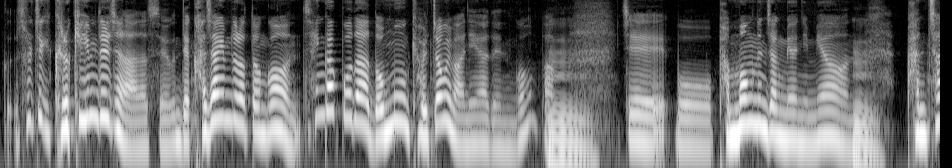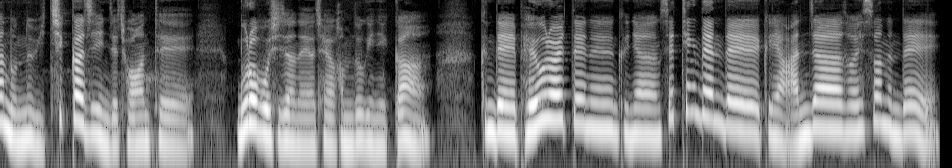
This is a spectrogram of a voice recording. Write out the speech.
그- 솔직히 그렇게 힘들진 않았어요. 근데 가장 힘들었던 건 생각보다 너무 결정을 많이 해야 되는 거. 막 음. 이제 뭐 밥 먹는 장면이면 음. 반찬 놓는 위치까지 이제 저한테 물어보시잖아요. 제가 감독이니까. 근데 배우를 할 때는 그냥 세팅된 데 그냥 앉아서 했었는데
